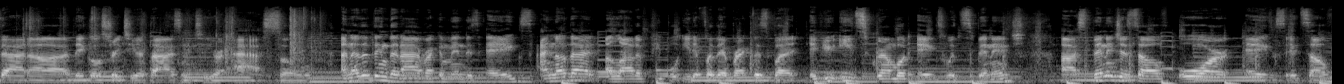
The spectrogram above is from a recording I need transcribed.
that uh, they go straight to your thighs and to your ass. So another thing that I recommend is eggs. I know that a lot of people eat it for their breakfast, but if you eat scrambled eggs with spinach, uh, spinach itself or eggs itself,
